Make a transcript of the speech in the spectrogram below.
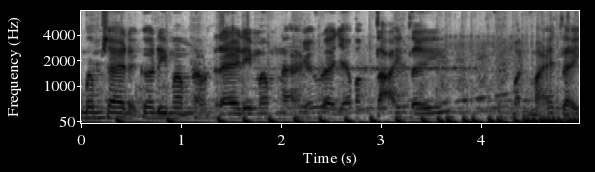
mâm xe để có đi mâm nào đây, đi mâm nào rất là giá bắt tải tí, mạnh mẽ tí.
